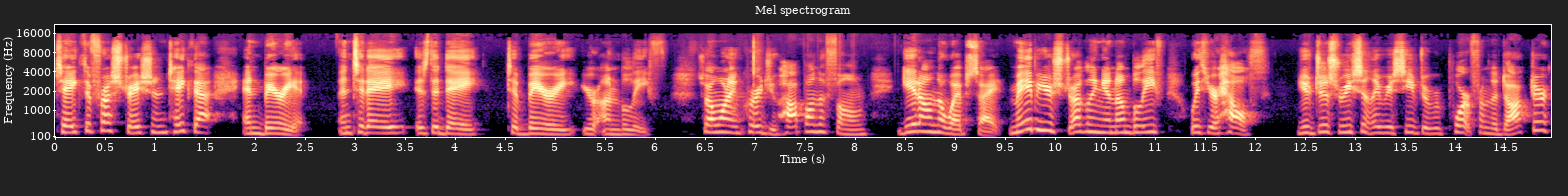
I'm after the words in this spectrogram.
take the frustration, take that and bury it. And today is the day to bury your unbelief. So I want to encourage you hop on the phone, get on the website. Maybe you're struggling in unbelief with your health. You've just recently received a report from the doctor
